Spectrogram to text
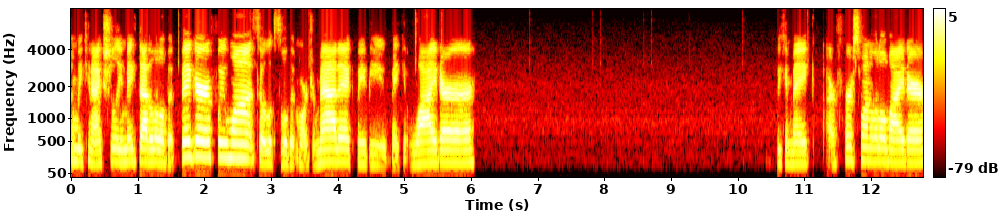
And we can actually make that a little bit bigger if we want, so it looks a little bit more dramatic. Maybe make it wider. We can make our first one a little wider.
